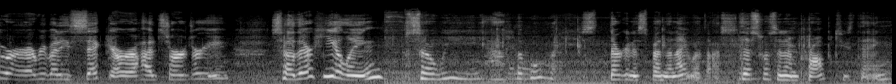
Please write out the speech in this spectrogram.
where everybody's sick or had surgery. So they're healing. So we have the boys. They're gonna spend the night with us. This was an impromptu thing.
